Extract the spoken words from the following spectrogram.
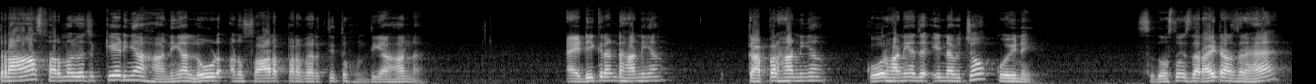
ਟਰਾਂਸਫਾਰਮਰ ਵਿੱਚ ਕਿਹੜੀਆਂ ਹਾਨੀਆਂ ਲੋਡ ਅਨੁਸਾਰ ਪਰਿਵਰਤਿਤ ਹੁੰਦੀਆਂ ਹਨ? ਐਡੀ ਕਰੰਟ ਹਾਨੀਆਂ ਕਾਪਰ ਹਾਨੀਆਂ ਕੋਰ ਹਾਨੀਆਂ ਜਾਂ ਇਹਨਾਂ ਵਿੱਚੋਂ ਕੋਈ ਨਹੀਂ। ਸੋ ਦੋਸਤੋ ਇਸ ਦਾ ਰਾਈਟ ਆਨਸਰ ਹੈ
